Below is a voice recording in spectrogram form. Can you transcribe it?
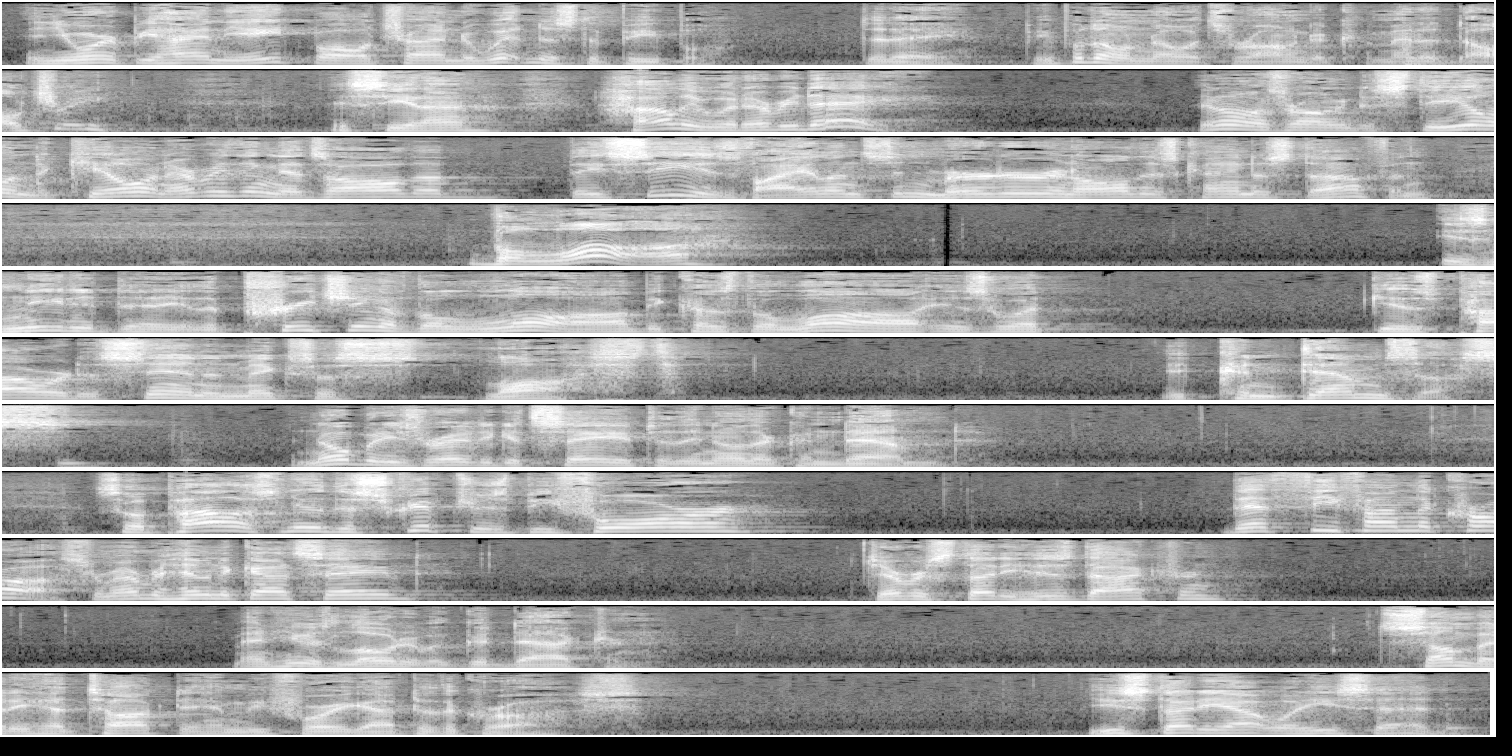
And you weren't behind the eight ball trying to witness to people today. People don't know it's wrong to commit adultery. They see it on Hollywood every day. They don't know it's wrong to steal and to kill and everything. That's all the they see is violence and murder and all this kind of stuff. And the law is needed today. The preaching of the law, because the law is what gives power to sin and makes us lost. It condemns us. Nobody's ready to get saved till they know they're condemned. So Apollos knew the scriptures before that thief on the cross. Remember him that got saved? Did you ever study his doctrine? Man, he was loaded with good doctrine. Somebody had talked to him before he got to the cross. You study out what he said.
